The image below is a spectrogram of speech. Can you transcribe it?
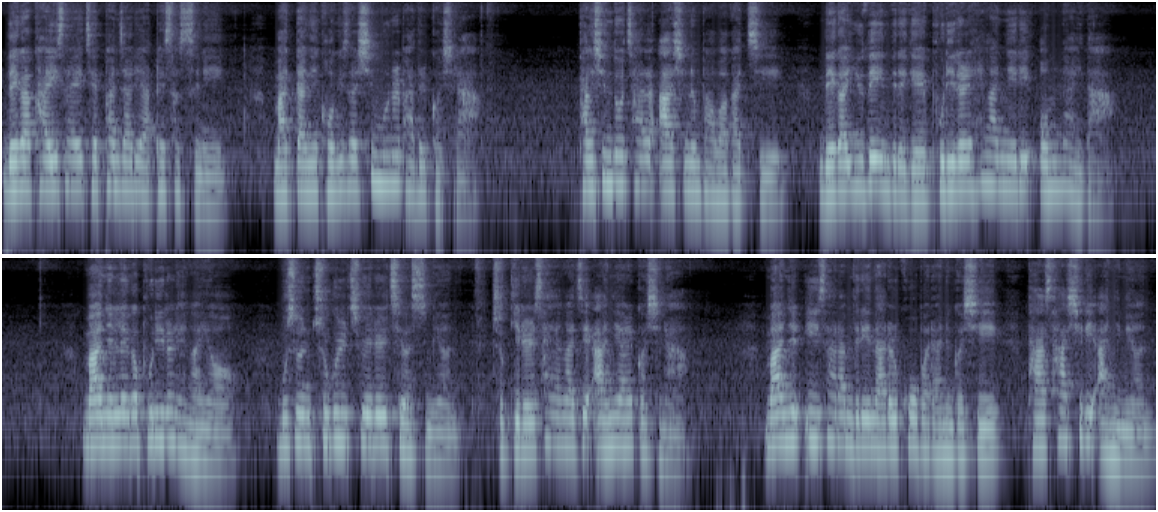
내가 가이사의 재판 자리 앞에 섰으니 마땅히 거기서 신문을 받을 것이라 당신도 잘 아시는 바와 같이 내가 유대인들에게 불의를 행한 일이 없나이다. 만일 내가 불의를 행하여 무슨 죽을 죄를 지었으면 죽기를 사양하지 아니할 것이나 만일 이 사람들이 나를 고발하는 것이 다 사실이 아니면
